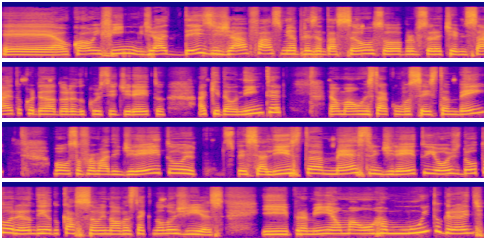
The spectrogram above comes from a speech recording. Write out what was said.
é, ao qual, enfim, já desde já faço minha apresentação. Eu sou a professora Tiemi Saito, coordenadora do curso de Direito aqui da Uninter. É uma honra estar com vocês também. Bom, sou formada em Direito, especialista, mestre em Direito e hoje doutorando em Educação e Novas Tecnologias. E para mim é uma honra muito grande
